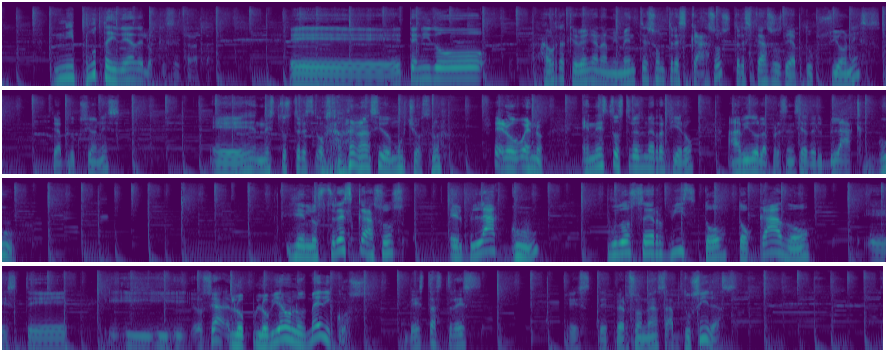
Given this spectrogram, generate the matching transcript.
ni puta idea de lo que se trata. Eh, he tenido, ahorita que vengan a mi mente, son tres casos, tres casos de abducciones, de abducciones. Eh, en estos tres, o sea, no han sido muchos, ¿no? Pero bueno, en estos tres me refiero, ha habido la presencia del Black Goo. Y en los tres casos, el Black Goo pudo ser visto, tocado, este, y, y, y o sea, lo, vieron los médicos de estas tres este, personas abducidas.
